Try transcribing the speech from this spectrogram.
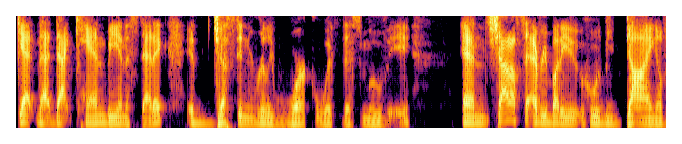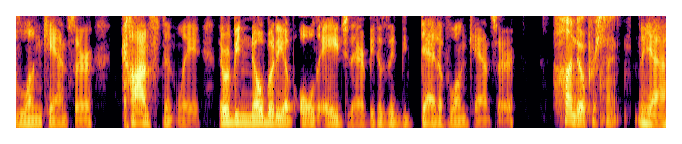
get that that can be an aesthetic. It just didn't really work with this movie. And shout outs to everybody who would be dying of lung cancer constantly. There would be nobody of old age there because they'd be dead of lung cancer Hundo percent. yeah.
